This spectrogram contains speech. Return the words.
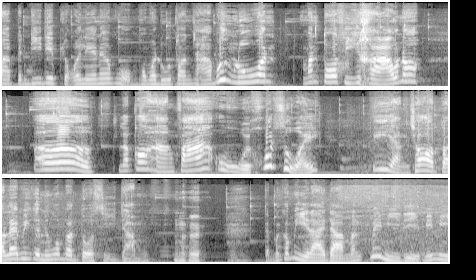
มาเป็นที่เรียบร้อยเลยนะครับผมพอมาดูตอนเช้าเพิ่งรู้ว่ามันตัวสีขาวเนาะเออ แล้วก็หางฟ้า โอ้โหโคตรสวย พี่อย่างชอบตอนแรกพี่ก็นึกว่ามันตัวสีดำแต่มันก็มีลายดำมันไม่มีดิไม่มี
